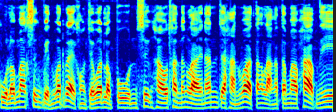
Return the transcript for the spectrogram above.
กูละมักซึ่งเป็นวัดแรกของจังหวัดลำปูน ซึ่งเฮาท่านทั้งหลายนั้นจะหันว่าตั้งหลังอัตมาภาพนี้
